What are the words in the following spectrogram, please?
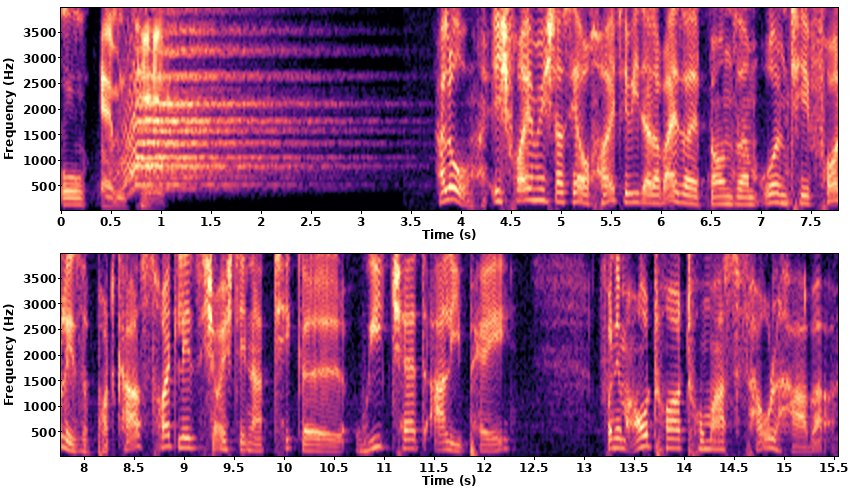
OMT. Hallo, ich freue mich, dass ihr auch heute wieder dabei seid bei unserem OMT Vorlese-Podcast. Heute lese ich euch den Artikel WeChat Alipay von dem Autor Thomas Faulhaber.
